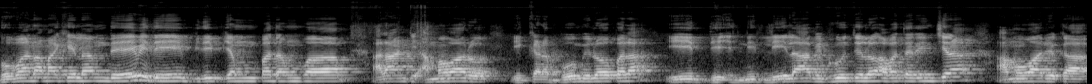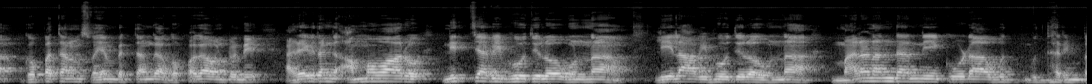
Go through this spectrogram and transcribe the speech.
భువనమఖిలం దేవి దేవి దివ్యం పదం వా. అలాంటి అమ్మవారు ఇక్కడ భూమి లోపల ఈ లీలా విభూతిలో అవతరించిన అమ్మవారి యొక్క గొప్పతనం స్వయం వ్యక్తంగా గొప్పగా ఉంటుంది. అదేవిధంగా అమ్మవారు నిత్య విభూతిలో ఉన్న లీలా విభూతిలో ఉన్న మరణందరినీ కూడా ఉద్ ఉద్ధరింప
